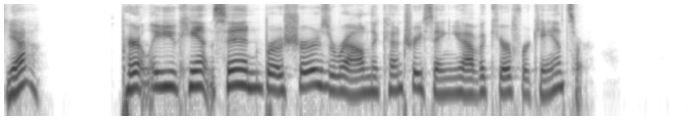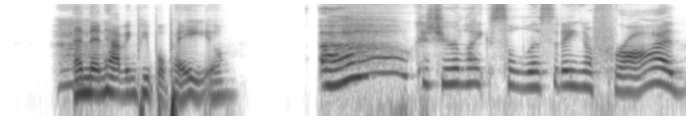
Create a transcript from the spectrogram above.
Yeah. Apparently, you can't send brochures around the country saying you have a cure for cancer and then having people pay you. Oh, because you're like soliciting a fraud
